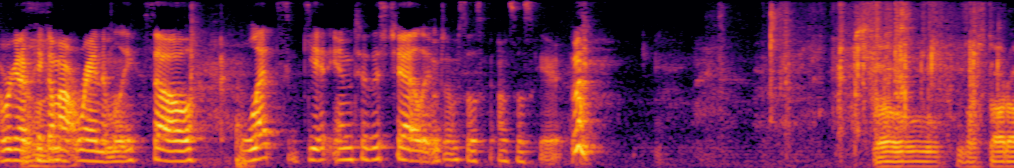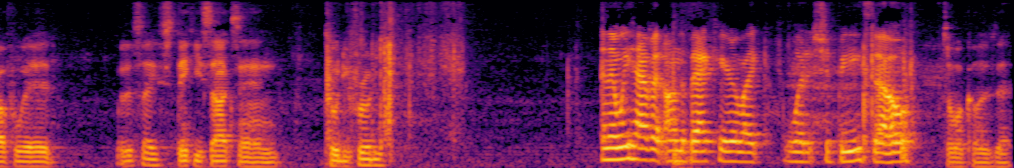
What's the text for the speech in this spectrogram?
And we're gonna pick them out randomly. So let's get into this challenge. I'm so I'm so scared. So we're gonna start off with what did it say? Stinky socks and tutti frutti. And then we have it on the back here like what it should be. So So what color is that?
